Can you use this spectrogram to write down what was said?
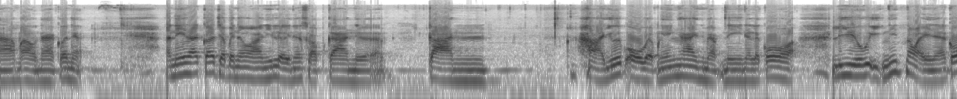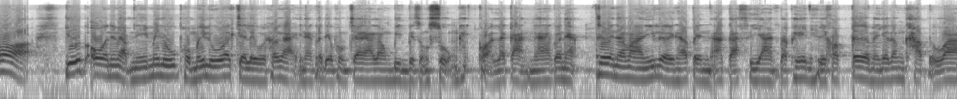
น้ำเอานะก็เนี่ยอันนี้นะก็จะเป็นประมาณนี้เลยนะสำหรับการเอ่อการ หา UFO แบบง่ายๆในแบบนี้นะแล้วก็รีวิวอีกนิดหน่อยนะก็ UFO ในแบบนี้ไม่รู้ผมไม่รู้ว่าจะเร็วเท่าไหร่นะก็เดี๋ยวผมจะลองบินไปสูงๆให้ก่อนละกันนะก็เนี่ยจะเป็นประมาณนี้เลยนะเป็นอากาศยานประเภทเฮลิคอปเตอร์มันก็ต้องขับแบบว่า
